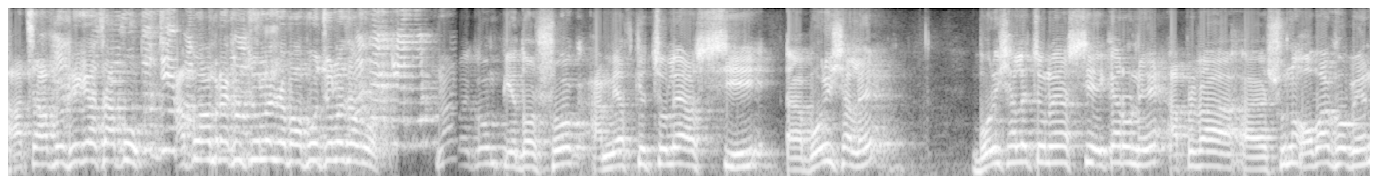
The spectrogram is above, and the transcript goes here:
আচ্ছা আপু ঠিক আছে আপু। আপু আমরা এখন চলে যাব আপু চলে যাব। আসসালামাইকুম প্রিয় দর্শক আমি আজকে চলে আসছি আহ, বরিশালে। বরিশালে চলে আসছি এই কারণে আপনারা শুনে অবাক হবেন।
